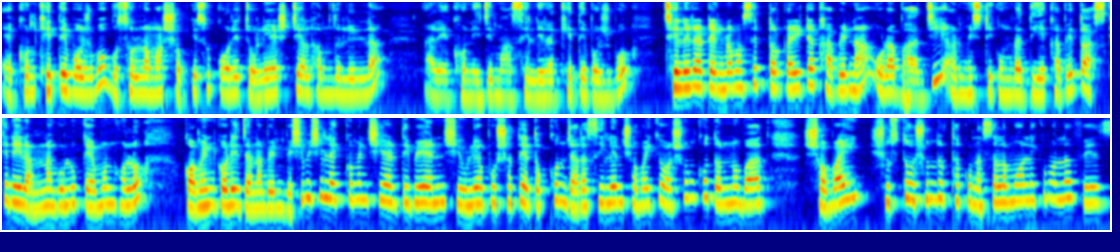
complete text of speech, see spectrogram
এখন খেতে বসবো, গোসল নামাজ সব কিছু করে চলে আসছি, আলহামদুলিল্লাহ। আর এখন এই যে মা ছেলেরা খেতে বসবো। ছেলেরা ট্যাংরা মাছের তরকারিটা খাবে না, ওরা ভাজি আর মিষ্টি কুমড়া দিয়ে খাবে। তো আজকের এই রান্নাগুলো কেমন হলো? কমেন্ট করে জানাবেন। বেশি বেশি লাইক কমেন্ট শেয়ার দিবেন। শিউলিয়াপুর সাথে এতক্ষণ যারা ছিলেন, সবাইকে অসংখ্য ধন্যবাদ। সবাই সুস্থ ও সুন্দর থাকুন। আসসালামু আলাইকুম। আল্লাহ হাফেজ।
